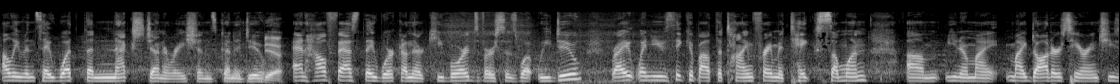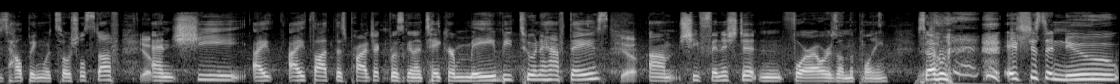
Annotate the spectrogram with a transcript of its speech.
I'll even say what the next generation's going to do Yeah. and how fast they work on their keyboards versus what we do, right? When you think about the time frame it takes someone, um, you know, my, my daughter's here and she's helping with social stuff. Yep. And she, I, I thought this project was going to take her maybe two and a half days. Yep. Um, she finished it in four hours on the plane. So it's just a new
